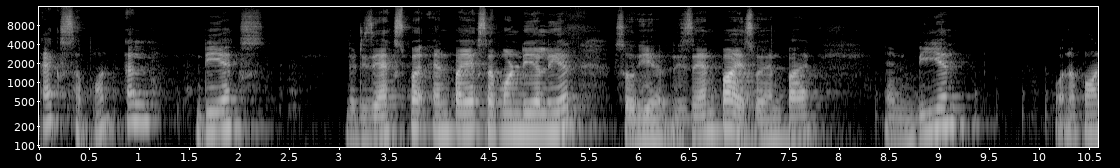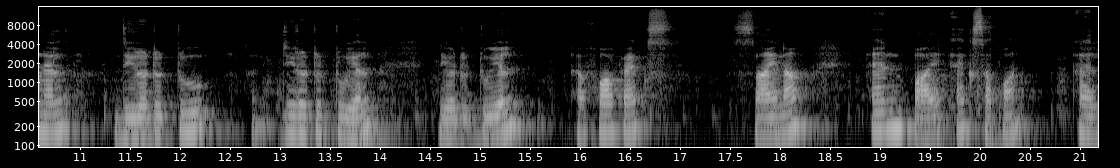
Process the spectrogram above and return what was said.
x upon l dx. That is x by n pi x upon dl here. So here this is n pi so n pi and bn 1 upon l 0 to 2 sorry 0 to 2l 0 to 2l f of x sine of n pi x upon l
